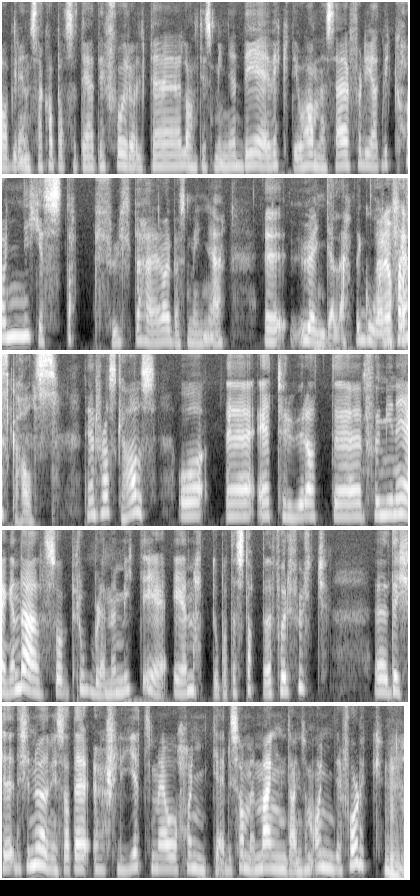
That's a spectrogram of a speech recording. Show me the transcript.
avgrensa kapasitet i forhold til langtidsminnet. Det er viktig å ha med seg, fordi at vi kan ikke stappfullt det her arbeidsminnet uh, uendelig. Det går ikke. Det er en ikke. flaskehals. Det er en flaskehals. Og eh, jeg tror at eh, for min egen del, så problemet mitt er, er nettopp at jeg stapper for fullt. Eh, Det er, ikke, det er ikke nødvendigvis at jeg sliter med å håndtere de samme mengdene som andre folk, mm.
